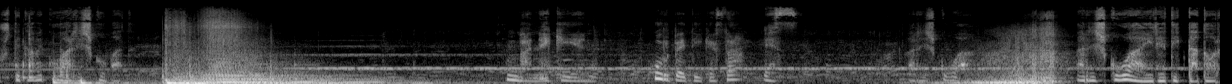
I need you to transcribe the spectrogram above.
Ustekabeko arrisku bat. Banekien, urpetik ez da? Ez. Arriskua. Arriskua airetik dator.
